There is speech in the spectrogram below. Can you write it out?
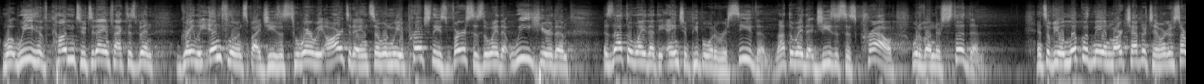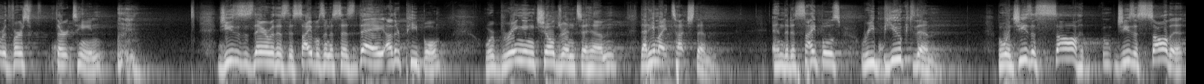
What we have come to today, in fact, has been greatly influenced by Jesus to where we are today. And so when we approach these verses, the way that we hear them is not the way that the ancient people would have received them, not the way that Jesus' crowd would have understood them. And so if you'll look with me in Mark chapter 10, we're going to start with verse 13. Jesus is there with his disciples, and it says, They, other people, were bringing children to him that he might touch them. And the disciples rebuked them. But when Jesus saw, Jesus saw that,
